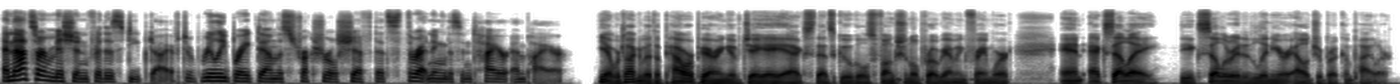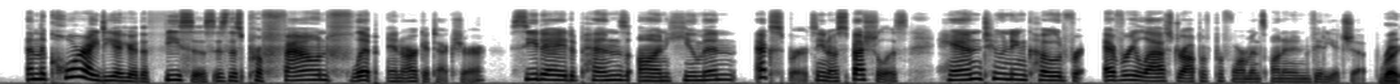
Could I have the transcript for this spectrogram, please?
And that's our mission for this deep dive, to really break down the structural shift that's threatening this entire empire. Yeah, we're talking about the power pairing of JAX, that's Google's functional programming framework, and XLA, the Accelerated Linear Algebra Compiler. And the core idea here, the thesis, is this profound flip in architecture. CUDA depends on human experts, you know, specialists, hand-tuning code for every last drop of performance on an NVIDIA chip. Right,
